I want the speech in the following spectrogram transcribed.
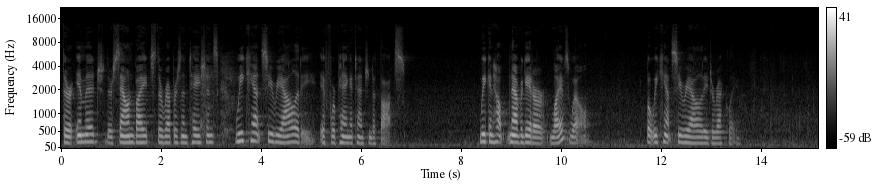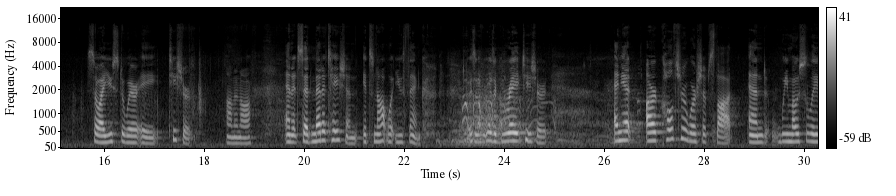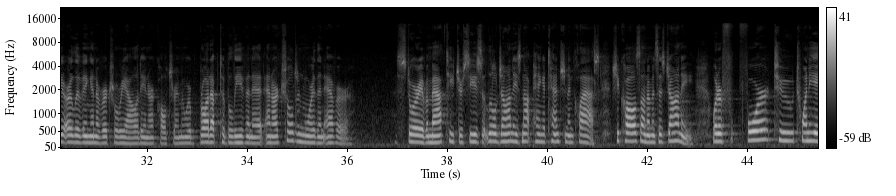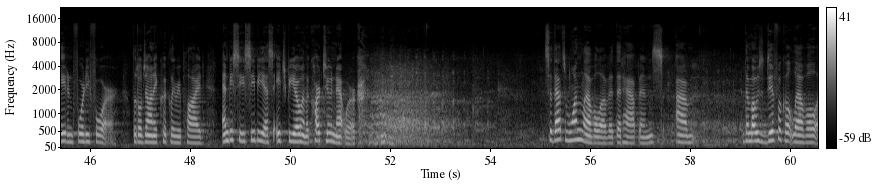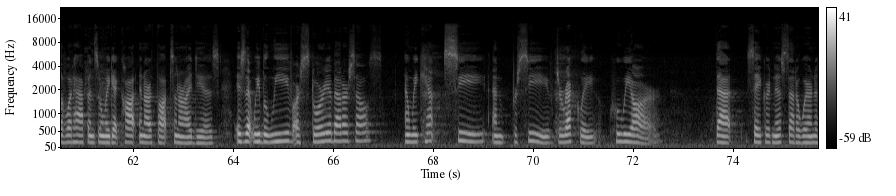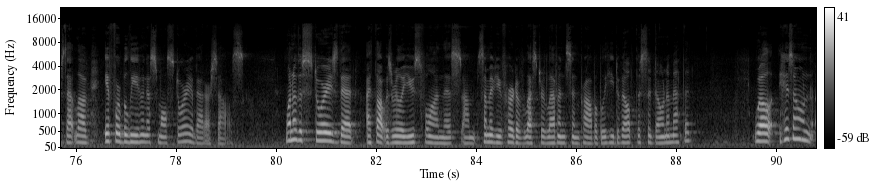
They're image, they're sound bites, they're representations. We can't see reality if we're paying attention to thoughts. We can help navigate our lives well, but we can't see reality directly. So I used to wear a t shirt on and off and it said, Meditation, it's not what you think. it, was a, it was a great t shirt. And yet, our culture worships thought, and we mostly are living in a virtual reality in our culture. I mean, we're brought up to believe in it, and our children more than ever. A story of a math teacher sees that little Johnny's not paying attention in class. She calls on him and says, Johnny, what are 4, 2, 28, and 44? Little Johnny quickly replied, NBC, CBS, HBO, and the Cartoon Network. so that's one level of it that happens. Um, the most difficult level of what happens when we get caught in our thoughts and our ideas is that we believe our story about ourselves and we can't see and perceive directly who we are. That sacredness, that awareness, that love, if we're believing a small story about ourselves. One of the stories that I thought was really useful on this, um, some of you have heard of Lester Levenson probably. He developed the Sedona method. Well, his own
